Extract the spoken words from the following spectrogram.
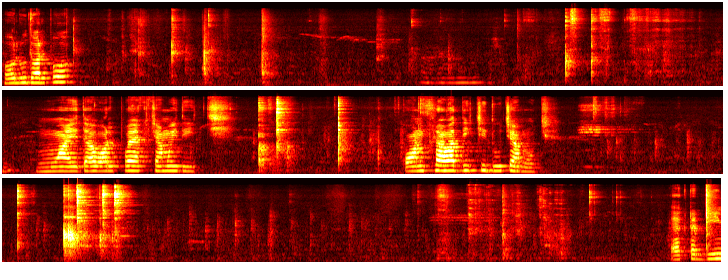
হলুদ অল্প, ময়দা অল্প এক চামচ দিচ্ছি। কর্নফ্লাওয়ার দিচ্ছি দু চামচ। একটা ডিম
